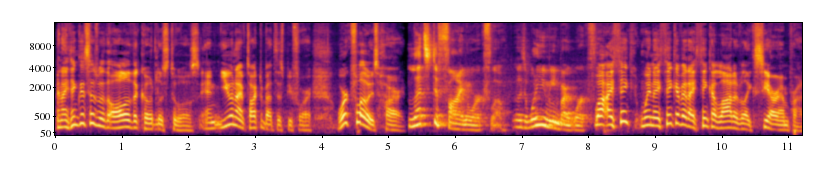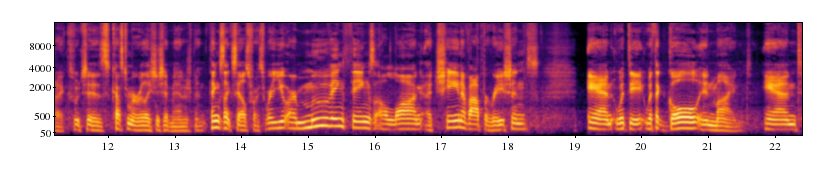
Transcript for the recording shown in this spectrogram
and I think this is with all of the codeless tools. And you and I have talked about this before. Workflow is hard. Let's define workflow. What do you mean by workflow? Well, I think when I think of it, I think a lot of like CRM products, which is customer relationship management, things like Salesforce, where you are moving things along a chain of operations and with the with a goal in mind. And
